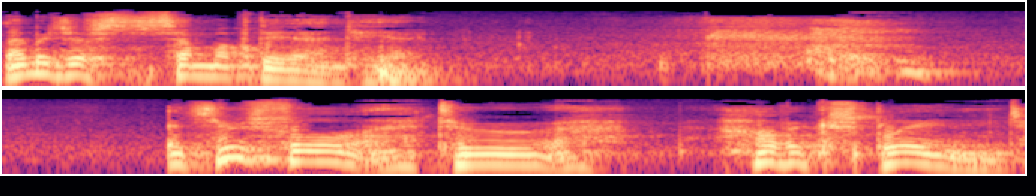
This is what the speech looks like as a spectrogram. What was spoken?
Let me just sum up the end here. It's useful to have explained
